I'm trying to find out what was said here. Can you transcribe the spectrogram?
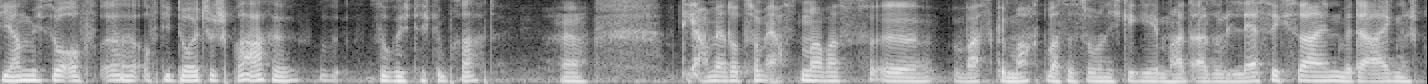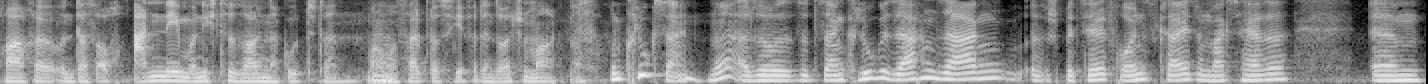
die haben mich so auf, äh, auf die deutsche Sprache so richtig gebracht. Ja. Die haben ja dort zum ersten Mal was, äh, was gemacht, was es so noch nicht gegeben hat. Also lässig sein mit der eigenen Sprache und das auch annehmen und nicht zu sagen, na gut, dann machen wir es halt bloß hier für den deutschen Markt. Ne? Und klug sein, ne? Also sozusagen kluge Sachen sagen, äh, speziell Freundeskreis und Max Herre, ähm,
